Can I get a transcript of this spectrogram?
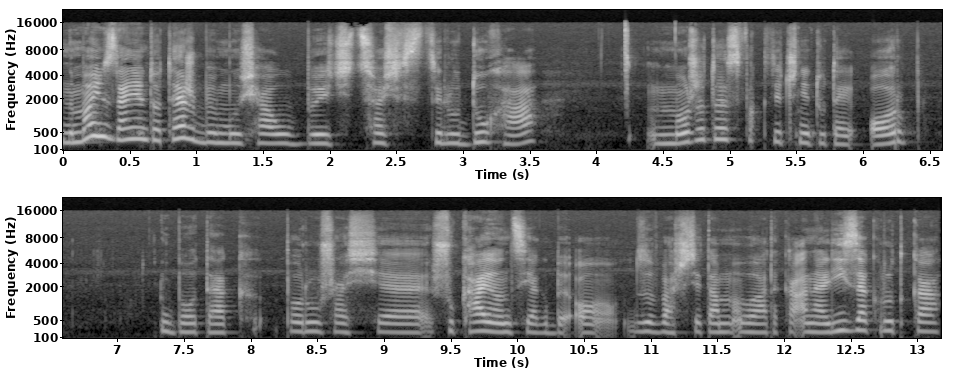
No moim zdaniem to też by musiał być coś w stylu ducha, może to jest faktycznie tutaj orb, bo tak porusza się, szukając jakby, o, zobaczcie, tam była taka analiza krótka.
